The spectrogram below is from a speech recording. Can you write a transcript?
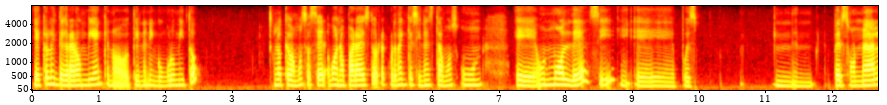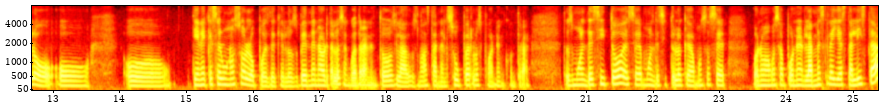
Ya que lo integraron bien, que no tiene ningún grumito, lo que vamos a hacer, bueno, para esto recuerden que sí necesitamos un, eh, un molde, ¿sí? Eh, pues mm, personal o, o, o, tiene que ser uno solo, pues de que los venden, ahorita los encuentran en todos lados, ¿no? Hasta en el súper los pueden encontrar. Entonces, moldecito, ese moldecito lo que vamos a hacer, bueno, vamos a poner, la mezcla ya está lista,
